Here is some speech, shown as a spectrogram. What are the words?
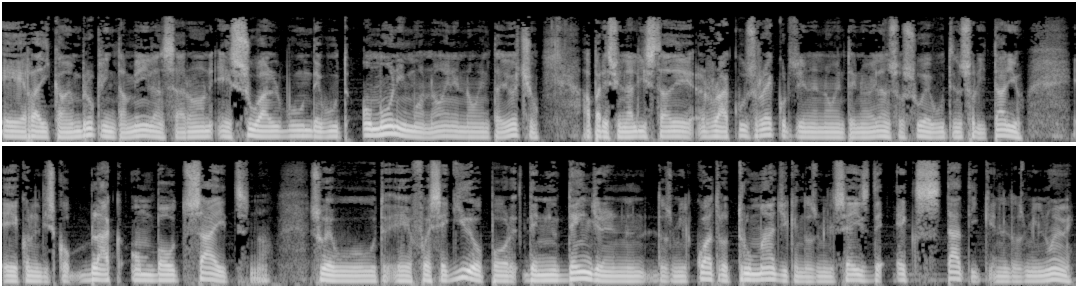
Eh, radicado en Brooklyn también y lanzaron eh, su álbum debut homónimo ¿no? en el 98. Apareció en la lista de Racus Records y en el 99 lanzó su debut en solitario eh, con el disco Black on Both Sides. ¿no? Su debut fue seguido por The New Danger en el 2004, True Magic en 2006, The Ecstatic en el 2009.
